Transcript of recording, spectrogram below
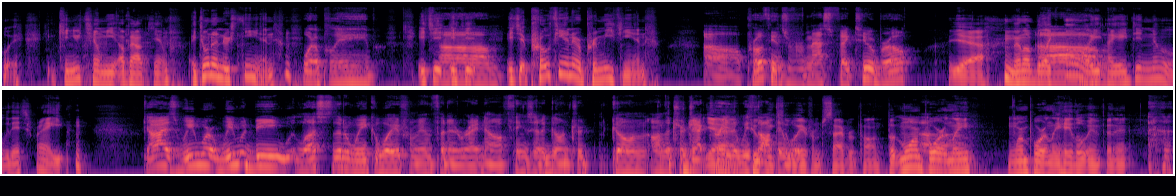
What, can you tell me about them? I don't understand. What a plebe. Is it is Um, it is it Prothean or Promethean? Oh, Protheans are from Mass Effect 2, bro. Yeah, and then I'll be like, oh, Um, I, I didn't know. That's right. Guys, we were we would be less than a week away from Infinite right now if things had gone tra- gone on the trajectory yeah, that we two thought weeks they away would. from Cyberpunk, but more importantly, more importantly, Halo Infinite.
